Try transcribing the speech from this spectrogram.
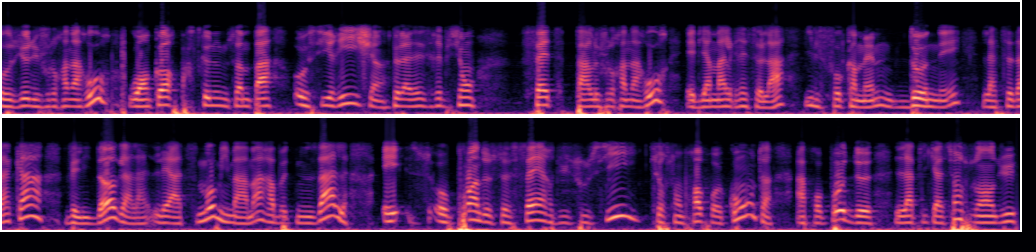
aux yeux du Shulchan Arour, ou encore parce que nous ne sommes pas aussi riches que la description faite par le Shulchan Arour, eh bien malgré cela, il faut quand même donner la tzedaka, velidog, leatzmo, mimahama, nuzal, et au point de se faire du souci sur son propre compte à propos de l'application sous-entendue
